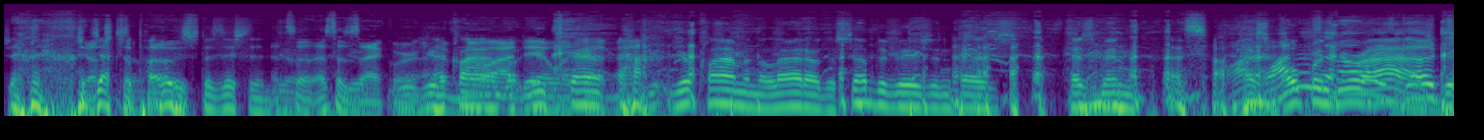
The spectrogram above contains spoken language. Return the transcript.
Juxtaposed position. That's a that's a Zach word. You're, have no idea you're, what climb- that you're climbing the ladder. The subdivision has has been So- has Why does opened it your always eyes. go dude.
